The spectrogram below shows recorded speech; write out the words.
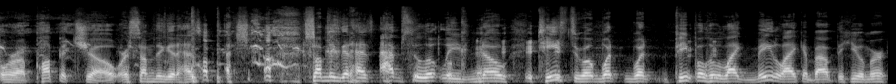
or a puppet show, or something that has something that has absolutely no teeth to it. What what people who like me like about the humor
